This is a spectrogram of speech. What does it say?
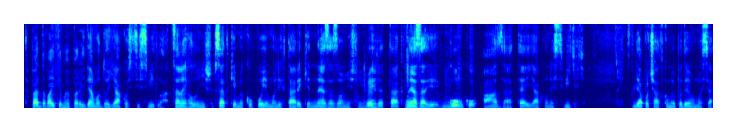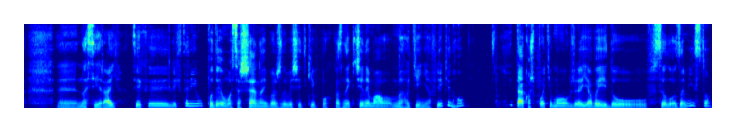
тепер давайте ми перейдемо до якості світла. Це найголовніше. Все-таки ми купуємо ліхтарики не за зовнішній вигляд, так, не за гумку, а за те, як вони світять. Для початку ми подивимося е, на сірай цих е, ліхтарів, подивимося ще найважливіший такий показник, чи нема миготіння флікінгу. Також потім вже я вийду в село за місто,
